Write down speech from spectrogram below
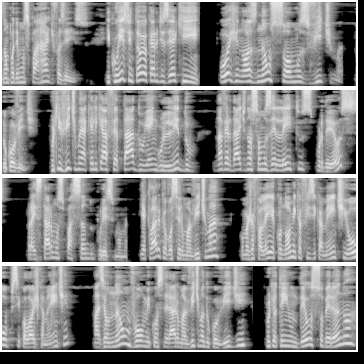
não podemos parar de fazer isso. E com isso, então, eu quero dizer que hoje nós não somos vítima do Covid. Porque vítima é aquele que é afetado e é engolido. Na verdade, nós somos eleitos por Deus para estarmos passando por esse momento. E é claro que eu vou ser uma vítima, como eu já falei, econômica, fisicamente ou psicologicamente, mas eu não vou me considerar uma vítima do Covid, porque eu tenho um Deus soberano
